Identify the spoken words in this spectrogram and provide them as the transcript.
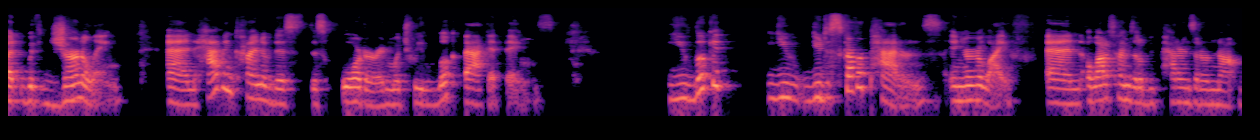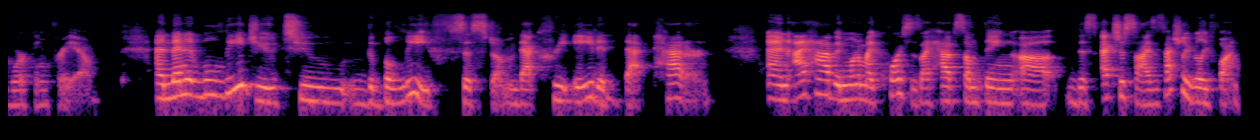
But with journaling and having kind of this, this order in which we look back at things, you look at, you, you discover patterns in your life. And a lot of times it'll be patterns that are not working for you. And then it will lead you to the belief system that created that pattern. And I have in one of my courses, I have something, uh, this exercise, it's actually really fun.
